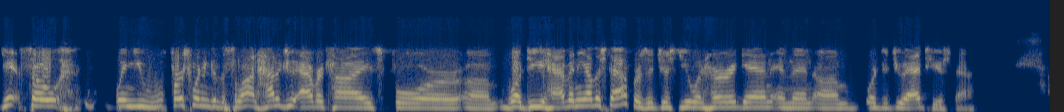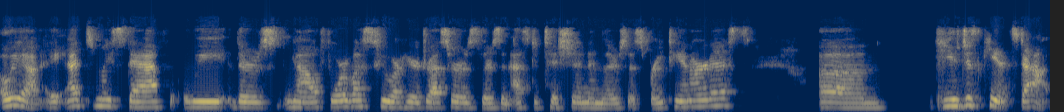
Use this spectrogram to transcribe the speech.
yeah. So when you first went into the salon, how did you advertise for? Um, well, do you have any other staff, or is it just you and her again? And then, um, or did you add to your staff? Oh yeah, I add to my staff. We there's now four of us who are hairdressers. There's an esthetician and there's a spray tan artist. Um, you just can't stop.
